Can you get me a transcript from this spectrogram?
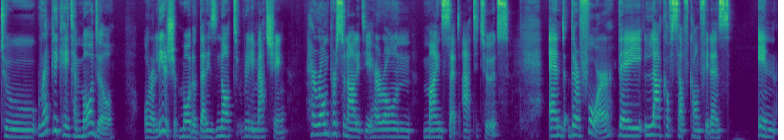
to replicate a model or a leadership model that is not really matching her own personality, her own mindset, attitudes. And therefore, they lack of self confidence in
